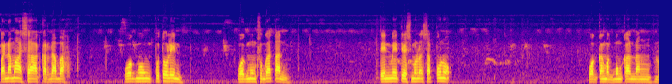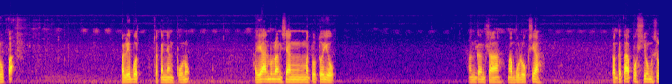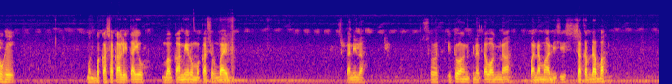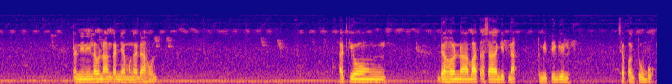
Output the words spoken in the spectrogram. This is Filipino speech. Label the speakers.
Speaker 1: panama sa kardaba. Huwag mong putulin. Huwag mong sugatan. 10 meters mula sa puno. Huwag kang magbungkal ng lupa. Palibot sa kanyang puno. Hayaan mo lang siyang matutuyo hanggang sa mabulok siya. Pagkatapos yung suhi, magbaka sakali tayo. Baka mayroong makasurvive sa kanila. So, ito ang tinatawag na Panama disease sa kardaba. Naninilaw na ang kanyang mga dahon. At yung dahon na bata sa gitna, tumitigil sa pagtubo.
